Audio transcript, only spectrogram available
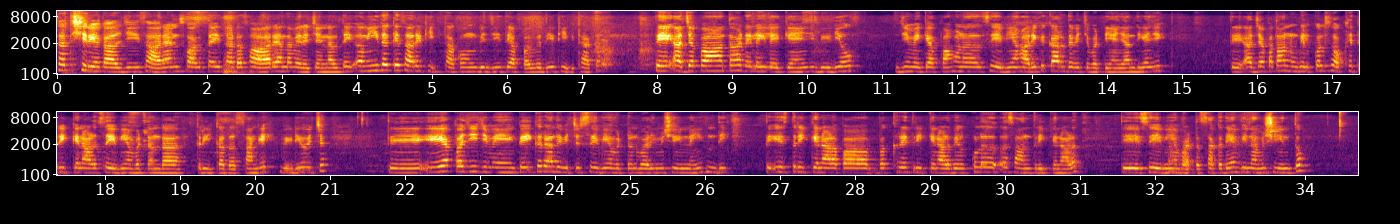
ਸਤਿ ਸ਼੍ਰੀ ਅਕਾਲ ਜੀ, ਸਾਰਿਆਂ ਨੂੰ ਸਵਾਗਤ ਹੈ ਜੀ ਤੁਹਾਡਾ ਸਾਰਿਆਂ ਦਾ ਮੇਰੇ ਚੈਨਲ ਤੇ। ਉਮੀਦ ਹੈ ਕਿ ਸਾਰੇ ਠੀਕ ਠਾਕ ਹੋਵੋਗੇ ਜੀ ਤੇ ਆਪਾਂ ਵੀ ਵਧੀਆ ਠੀਕ ਠਾਕ ਤੇ ਅੱਜ ਆਪਾਂ ਤੁਹਾਡੇ ਲਈ ਲੈ ਕੇ ਆਏ ਜੀ ਵੀਡੀਓ, ਜਿਵੇਂ ਕਿ ਆਪਾਂ ਹੁਣ ਸੇਵੀਆਂ ਹਰ ਇੱਕ ਘਰ ਦੇ ਵਿੱਚ ਵਟੀਆਂ ਜਾਂਦੀਆਂ ਜੀ। ਤੇ ਅੱਜ ਆਪਾਂ ਤੁਹਾਨੂੰ ਬਿਲਕੁਲ ਸੌਖੇ ਤਰੀਕੇ ਨਾਲ ਸੇਵੀਆਂ ਵਟਣ ਦਾ ਤਰੀਕਾ ਦੱਸਾਂਗੇ ਵੀਡੀਓ ਵਿੱਚ। ਤੇ ਇਹ ਆਪਾਂ ਜੀ ਜਿਵੇਂ ਕਈ ਘਰਾਂ ਦੇ ਵਿੱਚ ਸੇਵੀਆਂ ਵਟਣ ਵਾਲੀ ਮਸ਼ੀਨ ਨਹੀਂ ਹੁੰਦੀ। ਤੇ ਇਸ ਤਰੀਕੇ ਨਾਲ ਆਪਾਂ ਵੱਖਰੇ ਤਰੀਕੇ ਨਾਲ, ਬਿਲਕੁਲ ਆਸਾਨ ਤਰੀਕੇ ਨਾਲ ਤੇ ਸੇਵੀਆਂ ਵੱਟ ਸਕਦੇ ਹਾਂ ਬਿਨਾਂ ਮਸ਼ੀਨ ਤੋਂ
